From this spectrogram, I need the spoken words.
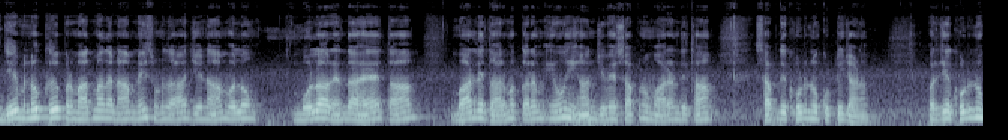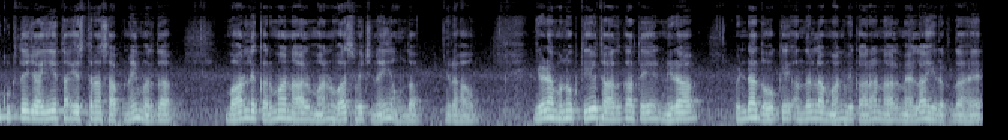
ਜੇ ਮਨੁੱਖ ਪਰਮਾਤਮਾ ਦਾ ਨਾਮ ਨਹੀਂ ਸੁਣਦਾ, ਜੇ ਨਾਮ ਵੱਲੋਂ ਮੋਲਾ ਰਹਿੰਦਾ ਹੈ, ਤਾਂ ਬਾਹਰਲੇ ਧਾਰਮਿਕ ਕਰਮ ਇਉਂ ਹੀ ਹਨ ਜਿਵੇਂ ਸੱਪ ਨੂੰ ਮਾਰਨ ਦੇ ਥਾਂ ਸੱਪ ਦੇ ਖੁੱਡ ਨੂੰ ਕੁੱਟੀ ਜਾਣਾ। ਪਰ ਜੇ ਖੁੱਡ ਨੂੰ ਕੁੱਟਦੇ ਜਾਈਏ, ਤਾਂ ਇਸ ਤਰ੍ਹਾਂ ਸੱਪ ਨਹੀਂ ਮਰਦਾ। ਬਾਹਰਲੇ ਕਰਮਾਂ ਨਾਲ ਮਨ ਵਸ ਵਿੱਚ ਨਹੀਂ ਆਉਂਦਾ। ਰਹਾਓ। ਜਿਹੜਾ ਮਨੁੱਖ ਤੀਰਥ ਆਦਿਕਾਂ ਤੇ ਨਿਰਾ ਪਿੰਡਾ ਧੋ ਕੇ ਅੰਦਰਲਾ ਮਨ ਵਿਕਾਰਾਂ ਨਾਲ ਮੈਲਾ ਹੀ ਰੱਖਦਾ ਹੈ,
